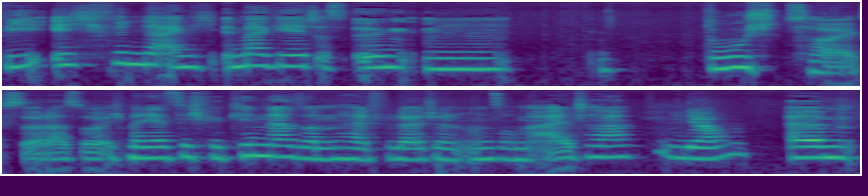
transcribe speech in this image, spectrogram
wie ich finde eigentlich immer geht, ist irgendein Duschzeugs oder so. Ich meine jetzt nicht für Kinder, sondern halt für Leute in unserem Alter. Ja. Ähm,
